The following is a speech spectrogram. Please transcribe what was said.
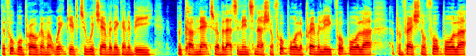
the football program at Whitgift to whichever they're going to be become next, whether that's an international footballer, Premier League footballer, a professional footballer,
